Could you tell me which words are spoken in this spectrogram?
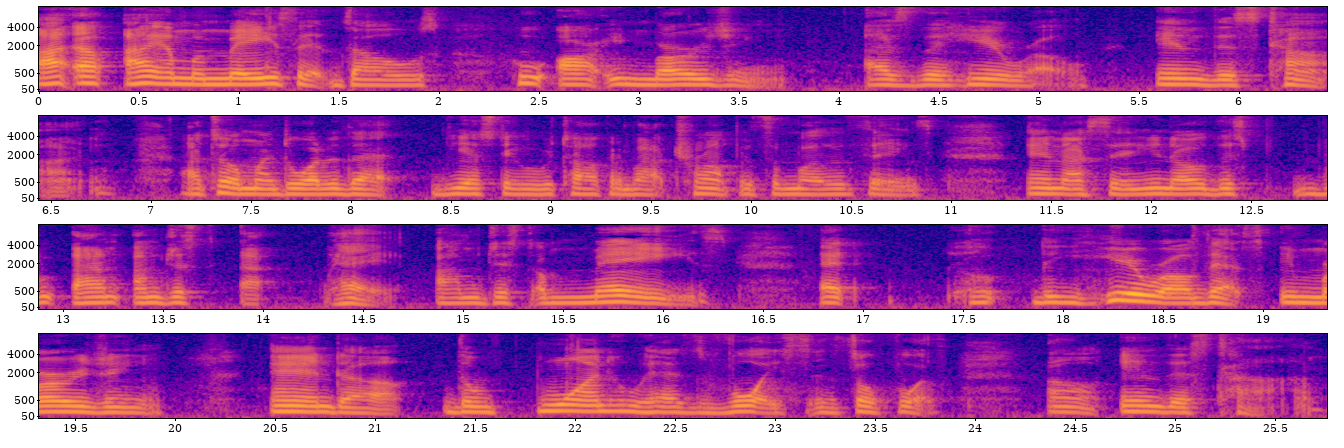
I, I am amazed at those who are emerging as the hero in this time. I told my daughter that yesterday we were talking about Trump and some other things, and I said, you know, this I'm I'm just hey, I'm just amazed at the hero that's emerging and uh, the one who has voice and so forth uh, in this time.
